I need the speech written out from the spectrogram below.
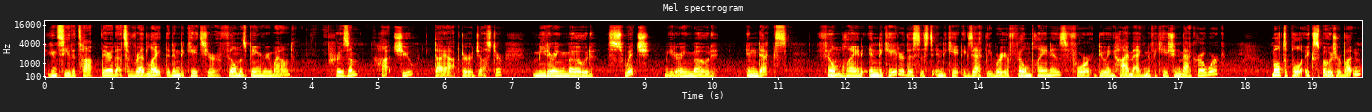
You can see the top there, that's a red light that indicates your film is being rewound. Prism, hot shoe, diopter adjuster, metering mode switch, metering mode index, film plane indicator. This is to indicate exactly where your film plane is for doing high magnification macro work. Multiple exposure button,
